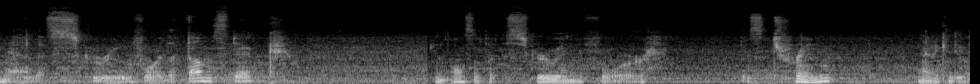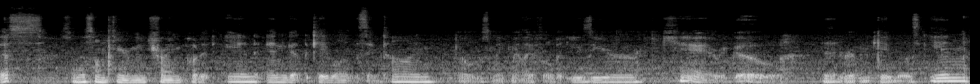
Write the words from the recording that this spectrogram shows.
Now the screw for the thumbstick. Can also put the screw in for this trim. Now we can do this. So this one here, I'm going to try and put it in and get the cable at the same time. That'll just make my life a little bit easier. Okay, there we go. That ribbon cable is in,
